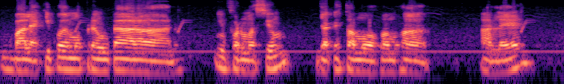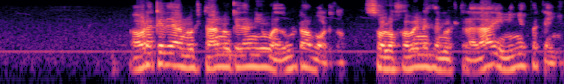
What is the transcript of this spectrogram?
Vale, aquí podemos preguntar información ya que estamos, vamos a, leer. Ahora que Dea no está, no queda ni un adulto a bordo, solo jóvenes de nuestra edad y niños pequeños.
